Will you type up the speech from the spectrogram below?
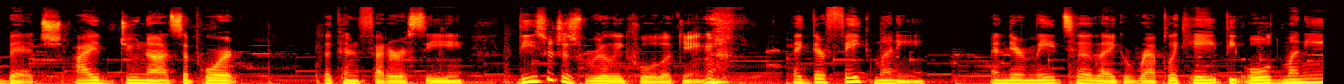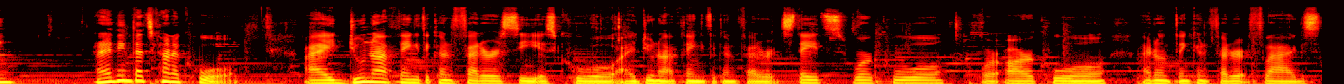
bitch. I do not support the Confederacy. These are just really cool looking. like they're fake money and they're made to like replicate the old money and I think that's kind of cool. I do not think the Confederacy is cool. I do not think the Confederate States were cool or are cool. I don't think Confederate flags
